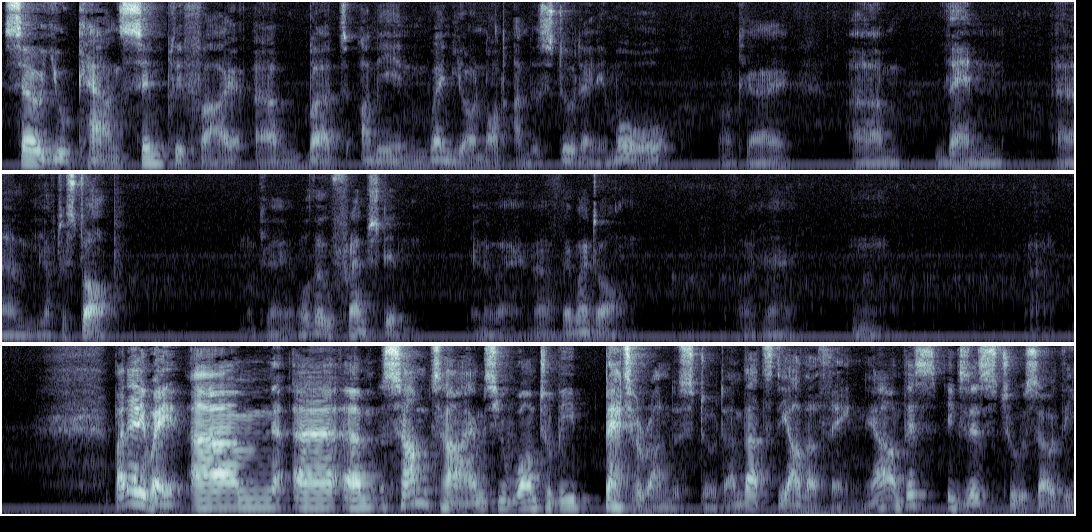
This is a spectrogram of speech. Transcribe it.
so you can simplify, uh, but I mean, when you're not understood anymore, okay, um, then um, you have to stop. Okay, although French didn't, in a way, uh, they went on. Okay. Mm. But anyway, um, uh, um, sometimes you want to be better understood, and that's the other thing. Yeah, and this exists too. So the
